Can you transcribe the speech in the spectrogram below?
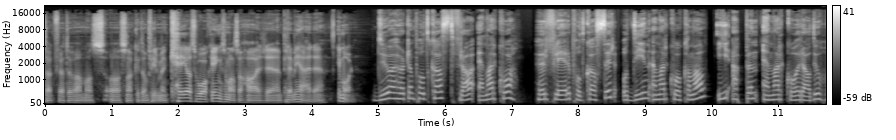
takk for at du var med oss og snakket om filmen Chaos Walking, som altså har eh, premiere i morgen. Du har hørt en podkast fra NRK. Hør flere podkaster og din NRK-kanal i appen NRK Radio.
